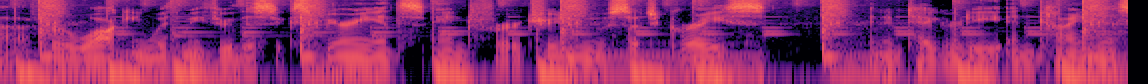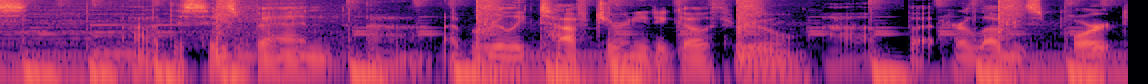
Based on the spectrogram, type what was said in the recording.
uh, for walking with me through this experience and for treating me with such grace and integrity and kindness. Uh, this has been uh, a really tough journey to go through, uh, but her love and support,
